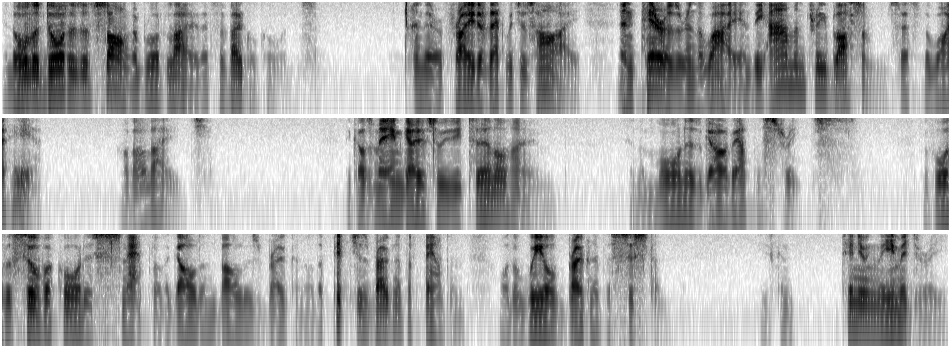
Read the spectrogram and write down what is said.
And all the daughters of song are brought low. That's the vocal cords. And they're afraid of that which is high. And terrors are in the way. And the almond tree blossoms. That's the white hair of old age because man goes to his eternal home and the mourners go about the streets. Before the silver cord is snapped or the golden bowl is broken or the pitch is broken at the fountain or the wheel broken at the cistern. He's continuing the imagery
